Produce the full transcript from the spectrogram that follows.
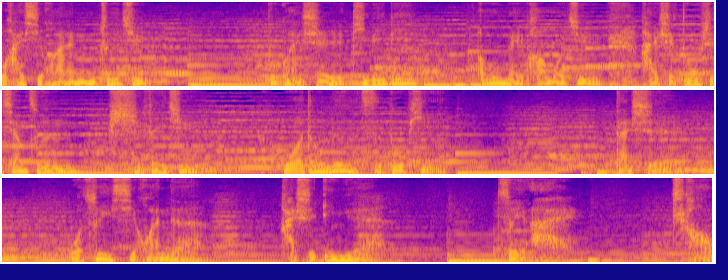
我还喜欢追剧，不管是 TVB、欧美泡沫剧，还是都市乡村是非剧，我都乐此不疲。但是，我最喜欢的还是音乐，最爱潮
